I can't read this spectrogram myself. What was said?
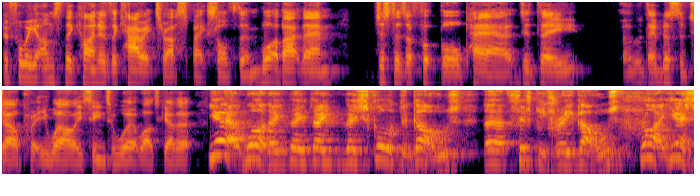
Before we get on to the kind of the character aspects of them, what about them just as a football pair? Did they they must have gelled pretty well. They seem to work well together. Yeah, well, they they, they, they scored the goals, uh, 53 goals. Right, yes.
